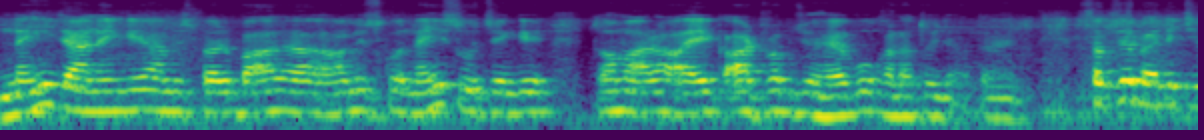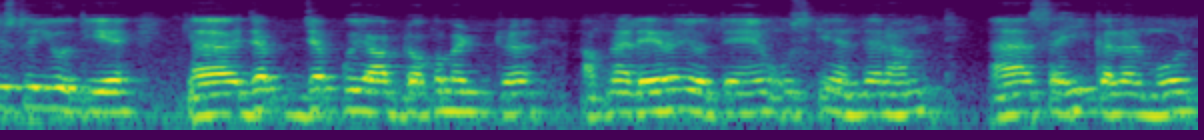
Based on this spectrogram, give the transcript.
नहीं जानेंगे, हम इस पर बात हम इसको नहीं सोचेंगे तो हमारा एक आर्टवर्क जो है वो गलत हो जाता है। सबसे पहली चीज़ तो ये होती है कि जब जब कोई आप डॉक्यूमेंट अपना ले रहे होते हैं, उसके अंदर हम सही कलर मोड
